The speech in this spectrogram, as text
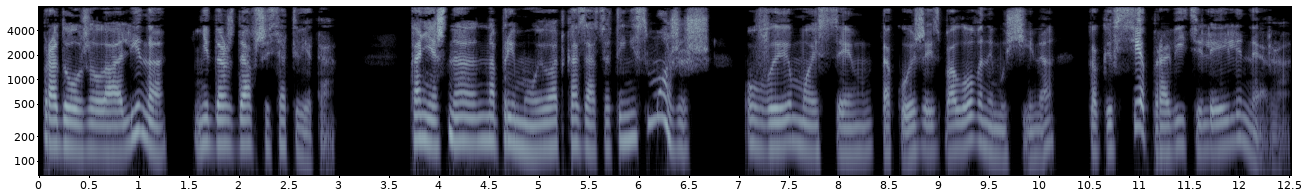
продолжила Алина, не дождавшись ответа. Конечно, напрямую отказаться ты не сможешь. Увы, мой сын такой же избалованный мужчина, как и все правители Элинера.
